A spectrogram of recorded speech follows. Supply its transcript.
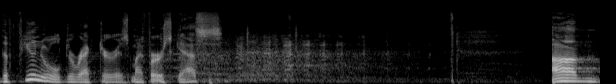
the funeral director is my first guess. um,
